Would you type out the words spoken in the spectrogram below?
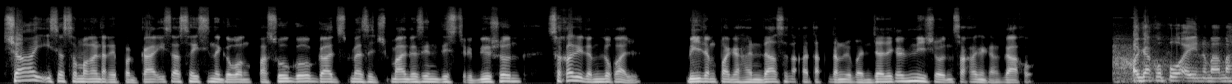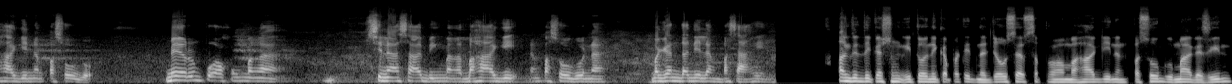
Siya ay isa sa mga nakipagkaisa sa isinagawang Pasugo God's Message Magazine distribution sa kanilang lokal bilang paghahanda sa nakatakdang evangelical mission sa kanilang dako. Pag ako po ay namamahagi ng pasugo, meron po akong mga sinasabing mga bahagi ng pasugo na maganda nilang basahin. Ang dedikasyong ito ni kapatid na Joseph sa pamamahagi ng Pasugo Magazine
